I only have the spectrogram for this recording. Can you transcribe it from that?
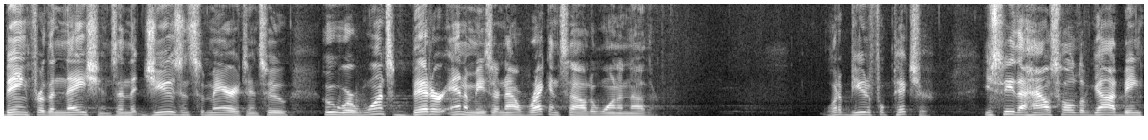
being for the nations, and that Jews and Samaritans who, who were once bitter enemies are now reconciled to one another. What a beautiful picture. You see the household of God being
